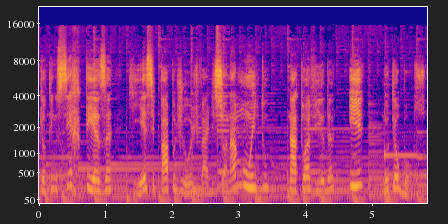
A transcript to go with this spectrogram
que eu tenho certeza que esse papo de hoje vai adicionar muito na tua vida e no teu bolso.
